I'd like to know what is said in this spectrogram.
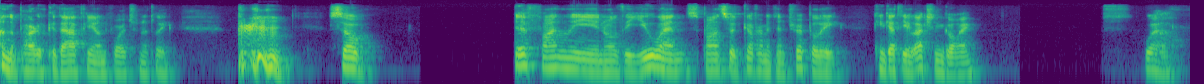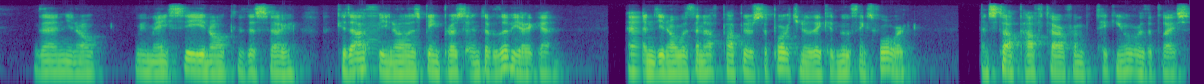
on the part of Gaddafi, unfortunately. so if finally, you know, the UN sponsored government in Tripoli can get the election going, well, then, you know, we may see, you know, this uh, Gaddafi, you know, as being president of Libya again. And, you know, with enough popular support, you know, they could move things forward and stop Haftar from taking over the place.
